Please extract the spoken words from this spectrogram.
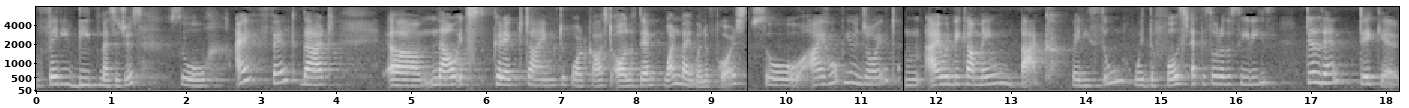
very deep messages. So I felt that um, now it's correct time to podcast all of them one by one, of course. So I hope you enjoy it. Um, I will be coming back very soon with the first episode of the series. Till then, take care.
